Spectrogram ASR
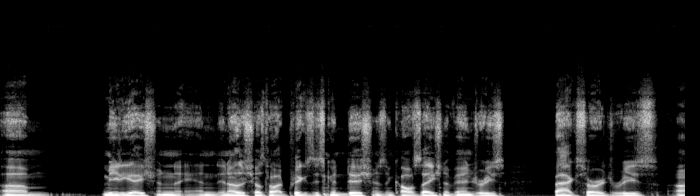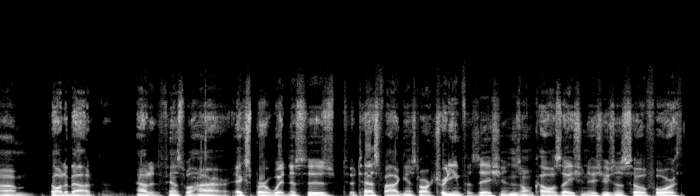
um, mediation and in other shows talked about pre-existing conditions and causation of injuries, back surgeries. Um, talked about how the defense will hire expert witnesses to testify against our treating physicians on causation issues and so forth.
